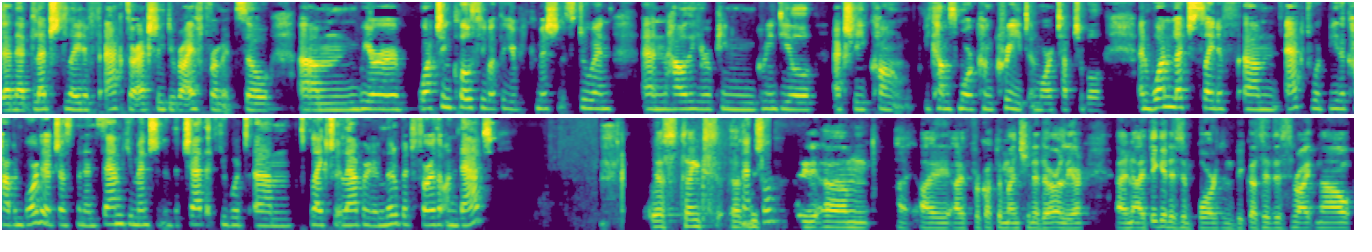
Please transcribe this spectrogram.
and that legislative acts are actually derived from it. So um, we are watching closely what the European Commission is doing and how the European Green Deal actually com- becomes more concrete and more touchable. And one legislative um, act would be the carbon border adjustment. And Sam, you mentioned in the chat that you would um, like to elaborate a little bit further on that. Yes, thanks. Uh, um, I, I, forgot to mention it earlier, and I think it is important because it is right now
